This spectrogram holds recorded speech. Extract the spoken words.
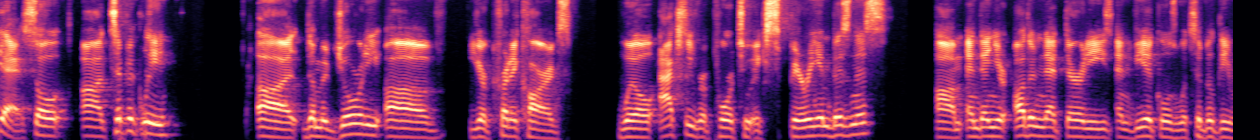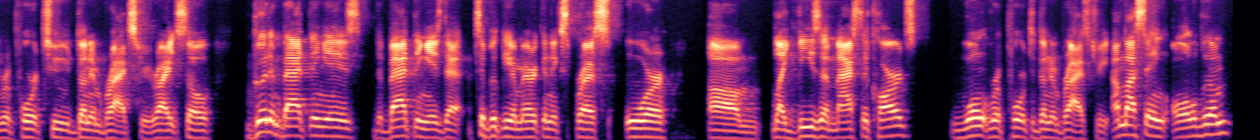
Yeah. So uh, typically, uh, the majority of your credit cards will actually report to Experian Business. Um, and then your other net 30s and vehicles will typically report to Dun and Bradstreet, right? So good and bad thing is the bad thing is that typically American Express or um, like Visa, Mastercards won't report to Dun and Bradstreet. I'm not saying all of them,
